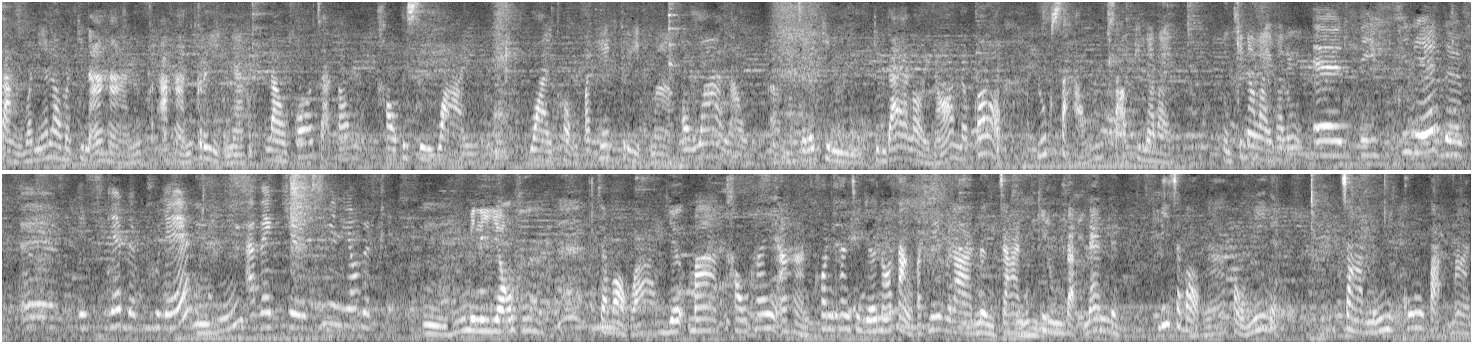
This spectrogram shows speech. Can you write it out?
สั่งวันนี้เรามากินอาหารอาหารกรีกไงเราก็จะต้องเขาไปซื้อไวน์ไวน์ของประเทศกรีกมา เพราะว่าเราเอ่อมันจะได้กินกินได้อร่อยเนาะแล้วก็ลูกสาวลูกสาวกินอะไรหนูกินอะไรคะลูก Euh, des filets de euh, des filets de poulet อือฮึ avec euh, 10 millions de filets. อืมมิลลิยองจะบอกว่าเยอะมากเขาให้อาหารค่อนข้างจะเยอะเนาะต่างประเทศเวลาหนึ่งจานนี่กินแบบแน่นเลยมี่จะบอกนะของมี่เนี่ย จานนึงมีกุ้งประมาณ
